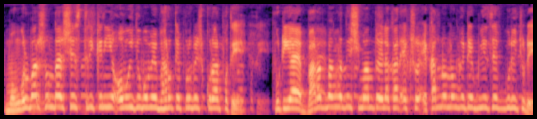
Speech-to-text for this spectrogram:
মঙ্গলবার সন্ধ্যায় সে স্ত্রীকে নিয়ে অবৈধভাবে ভারতে প্রবেশ করার পথে পুটিয়ায় ভারত বাংলাদেশ সীমান্ত এলাকার একশো একান্ন নং গেটে বিএসএফ গুলি চুড়ে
